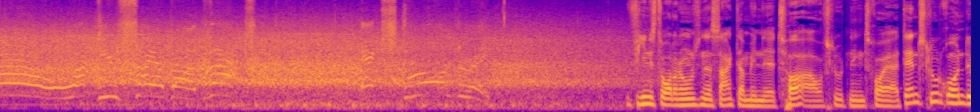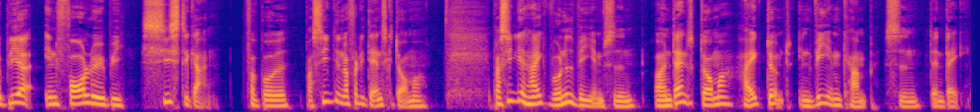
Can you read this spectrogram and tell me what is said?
Oh, what do you say about that? Fineste ord, der nogensinde er sagt om en øh, uh, tårafslutning, tror jeg. Den slutrunde bliver en forløbig sidste gang for både Brasilien og for de danske dommere. Brasilien har ikke vundet VM siden, og en dansk dommer har ikke dømt en VM-kamp siden den dag.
